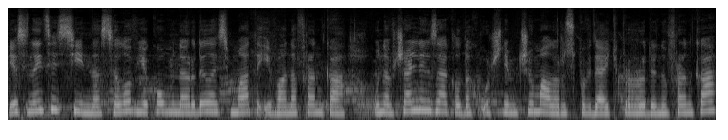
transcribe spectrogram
Ясениця Сільна – село, в якому народилась мати Івана Франка. У навчальних закладах учням чимало розповідають про родину Франка,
